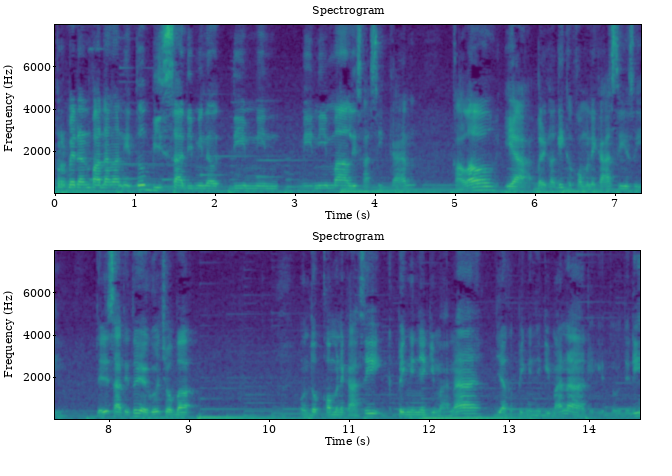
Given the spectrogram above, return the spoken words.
perbedaan pandangan itu bisa dimin- dimin- minimalisasikan kalau ya balik lagi ke komunikasi sih. Jadi saat itu ya gue coba untuk komunikasi kepinginnya gimana dia kepinginnya gimana kayak gitu. Jadi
